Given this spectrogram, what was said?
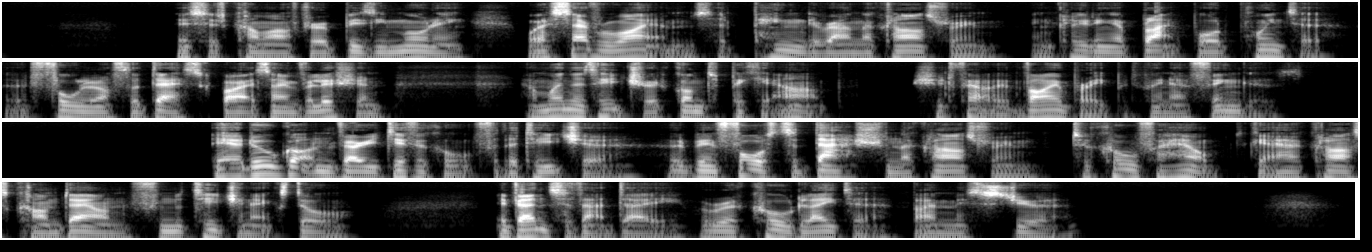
This had come after a busy morning where several items had pinged around the classroom, including a blackboard pointer that had fallen off the desk by its own volition and when the teacher had gone to pick it up, she had felt it vibrate between her fingers. It had all gotten very difficult for the teacher, who had been forced to dash from the classroom to call for help to get her class calmed down from the teacher next door. Events of that day were recalled later by Miss Stewart.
